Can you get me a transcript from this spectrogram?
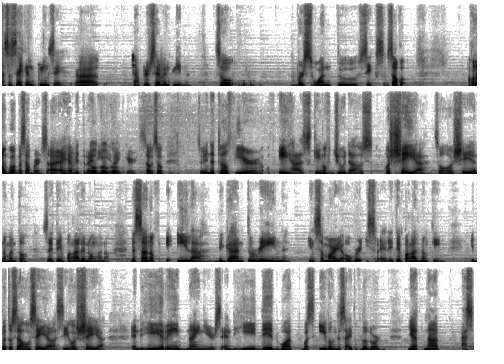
nasa Second Kings eh, uh, chapter 17. So verse 1 to 6. So ako ako nang magbabasa Burns. I, I have it ready go, go. right here. So so so in the 12th year of Ahaz, king of Judah, Hos- Hoshea, so Hoshea naman to. So ito yung pangalan ng ano. The son of Elah began to reign in Samaria over Israel. Ito yung pangalan ng king. Iba to sa Hosea, si Hoshea. And he reigned nine years, and he did what was evil in the sight of the Lord, yet not as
